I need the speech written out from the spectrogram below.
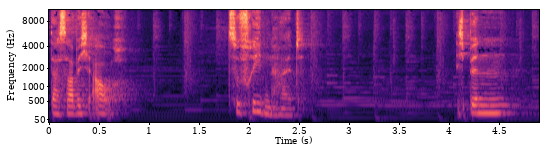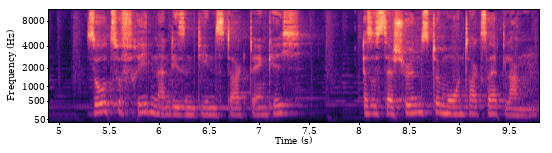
Das habe ich auch. Zufriedenheit. Ich bin so zufrieden an diesem Dienstag, denke ich. Es ist der schönste Montag seit langem.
